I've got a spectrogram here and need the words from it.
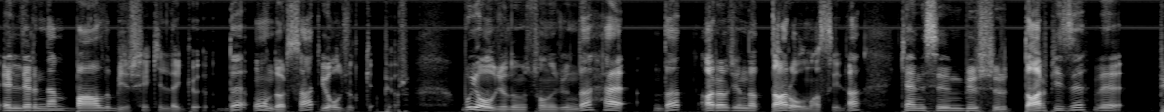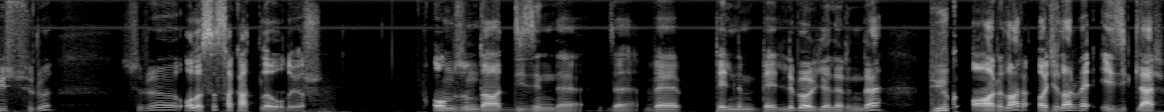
ellerinden bağlı bir şekilde de 14 saat yolculuk yapıyor. Bu yolculuğun sonucunda her da aracında dar olmasıyla kendisinin bir sürü darp izi ve bir sürü sürü olası sakatlığı oluyor. Omzunda, dizinde de ve belinin belli bölgelerinde büyük ağrılar, acılar ve ezikler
